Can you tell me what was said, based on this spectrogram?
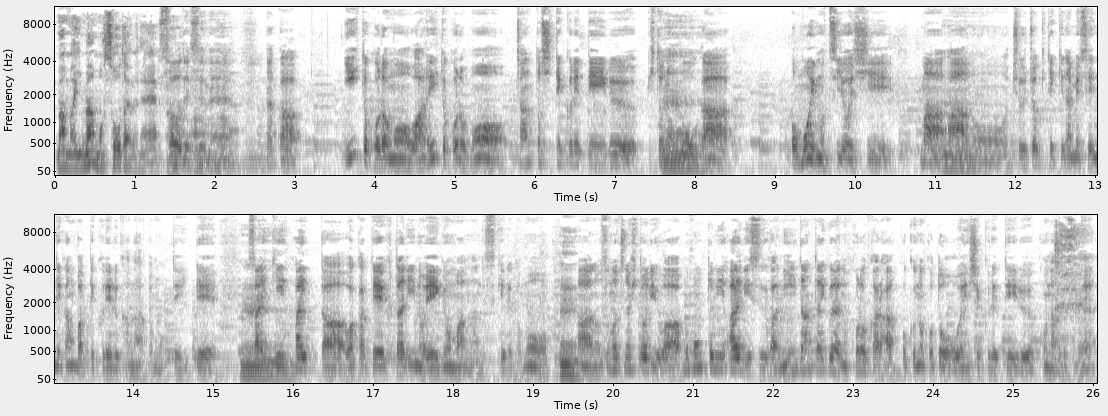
まあまあ今もそうだよね。そうですよね。うんうんなんか、いいところも悪いところもちゃんと知ってくれている人の方が思いも強いし、まあ、うん。あの中長期的な目線で頑張ってくれるかなと思っていて、うん。最近入った若手2人の営業マンなんですけれども、うん。あのそのうちの1人はもう本当にアイリスが2位団体ぐらいの頃から僕のことを応援してくれている子なんですね。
